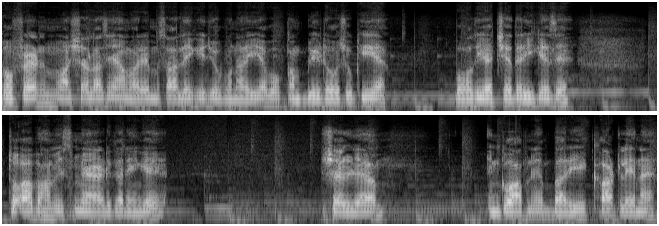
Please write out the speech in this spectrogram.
तो फ्रेंड माशाल्लाह से हमारे मसाले की जो बुनाई है वो कंप्लीट हो चुकी है, बहुत ही अच्छे तरीके से। तो अब हम इसमें ऐड करेंगे शलजम इनको आपने बारीक काट लेना है।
